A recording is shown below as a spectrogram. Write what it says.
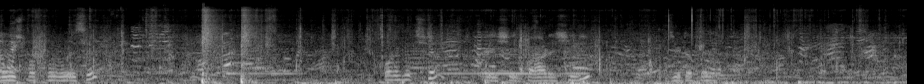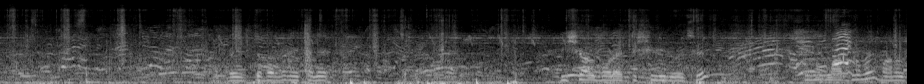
জিনিসপত্র রয়েছে। পরে হচ্ছে এই সেই পাহাড়ের সিঁড়ি যেটাতে আপনি উঠতে পারবেন। এখানে বিশাল বড় একটা সিঁড়ি রয়েছে। সিঁড়ির মাধ্যমে মানুষ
